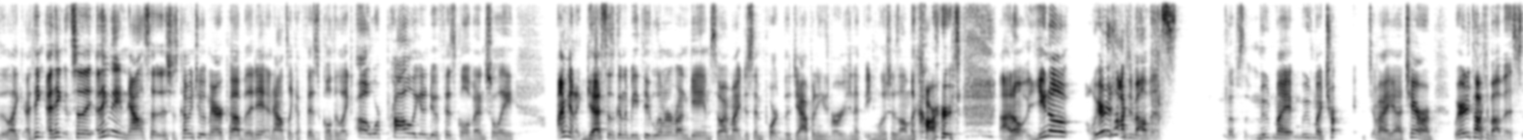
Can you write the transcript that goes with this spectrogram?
like I think I think so. They, I think they announced that this was coming to America, but they didn't announce like a physical. They're like, oh, we're probably gonna do a physical eventually. I'm gonna guess it's gonna be through the limited run game, so I might just import the Japanese version if English is on the card. I don't, you know, we already talked about this. Oops, moved my moved my char- my uh, chair arm. We already talked about this.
